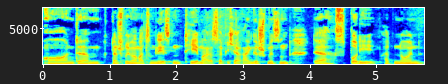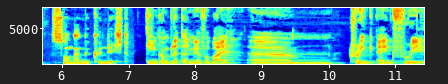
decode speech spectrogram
Und ähm, dann springen wir mal zum nächsten Thema. Das habe ich ja reingeschmissen. Der Spotty hat einen neuen Song angekündigt. Ging komplett an mir vorbei. Ähm, Drink Ain't Free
